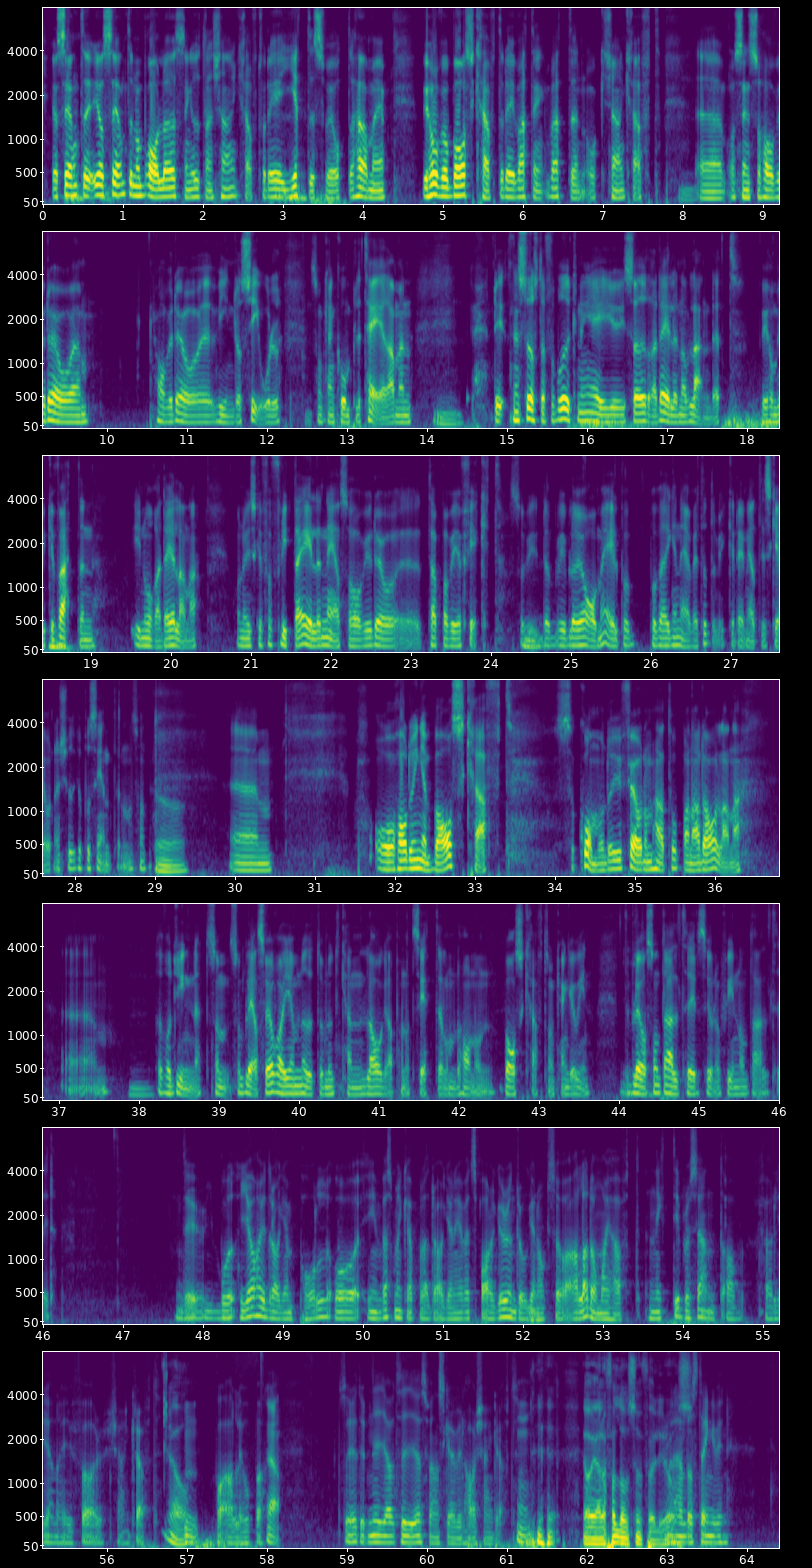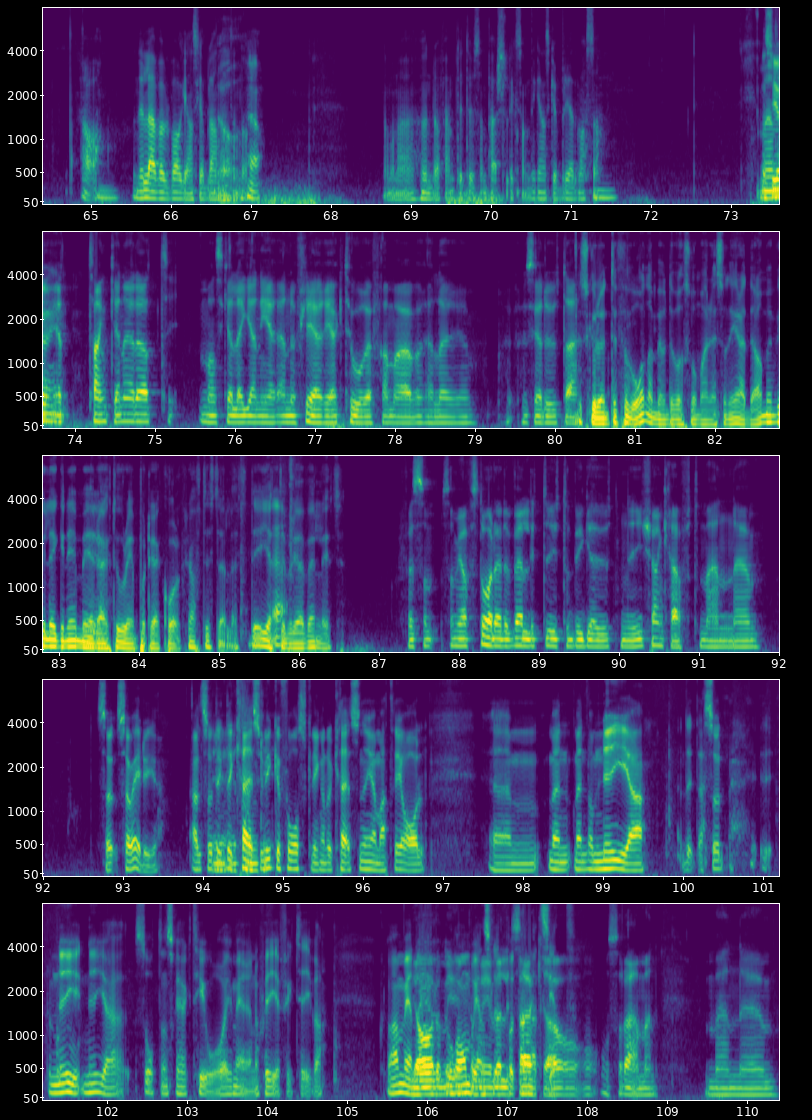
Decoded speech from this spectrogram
Jag ser, inte, jag ser inte någon bra lösning utan kärnkraft för det är jättesvårt det här med Vi har vår baskraft och det är vatten, vatten och kärnkraft. Mm. Uh, och sen så har vi då uh, har vi då uh, vind och sol som kan komplettera men mm. det, den största förbrukningen är ju i södra delen av landet. Vi har mycket vatten i norra delarna. Och när vi ska förflytta elen ner så har vi då, tappar vi effekt. Så vi, mm. då, vi blir av med el på, på vägen ner. Jag vet inte hur mycket det är ner till Skåne, 20 procent eller något sånt. Ja. Um, och har du ingen baskraft så kommer du ju få de här topparna och dalarna um, mm. över dygnet som, som blir svåra att jämna ut om du inte kan lagra på något sätt eller om du har någon baskraft som kan gå in. Det blåser inte alltid, solen skiner inte alltid. Det, jag har ju dragit en poll och Investment Capital har dragit en, jag vet Spargurun drog en också. Alla de har ju haft 90% av följarna är ju för kärnkraft. Ja. Mm. På allihopa. Ja. Så det är typ 9 av 10 svenskar vill ha kärnkraft. Mm. ja, i alla fall de som följer Men oss. Men ändå stänger vi. Ja, men det lär väl vara ganska blandat ja. ändå. Ja. När man har 150 000 pers liksom. Det är ganska bred massa. Mm. Men jag... tanken är det att man ska lägga ner ännu fler reaktorer framöver eller hur ser det ut där? Det skulle inte förvåna mig om det var så man resonerade. Ja men vi lägger ner mer reaktorer och importerar kolkraft istället. Det är jättemiljövänligt. För som, som jag förstår det är det väldigt dyrt att bygga ut ny kärnkraft men... Eh, så, så är det ju. Alltså det, det krävs ju mycket forskning och det krävs nya material. Um, men, men de nya, alltså de ny, nya sortens reaktorer är mer energieffektiva. Då använder ja, de uranbränslet på ett annat sätt. Och, och, och sådär men... Men... Um,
